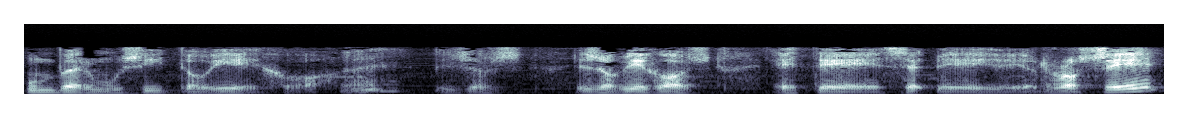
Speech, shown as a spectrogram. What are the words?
un bermucito viejo. ¿eh? Esos, esos viejos este se- eh, rosé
